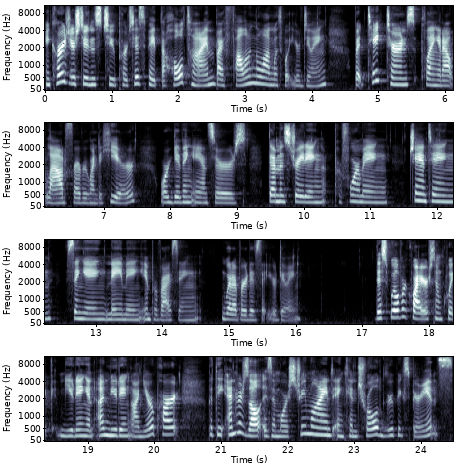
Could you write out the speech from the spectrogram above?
Encourage your students to participate the whole time by following along with what you're doing, but take turns playing it out loud for everyone to hear, or giving answers, demonstrating, performing, chanting, singing, naming, improvising, whatever it is that you're doing. This will require some quick muting and unmuting on your part, but the end result is a more streamlined and controlled group experience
